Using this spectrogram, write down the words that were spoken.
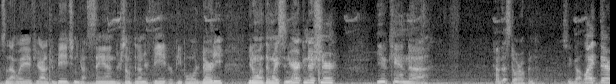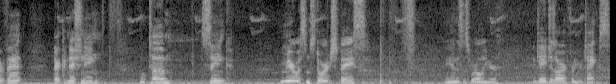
So that way if you're out at the beach and you got sand or something on your feet or people are dirty, you don't want them wasting your air conditioner, you can uh, have this door open. So you've got light there, vent, air conditioning, little tub, sink, mirror with some storage space. And this is where all your the gauges are for your tanks.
